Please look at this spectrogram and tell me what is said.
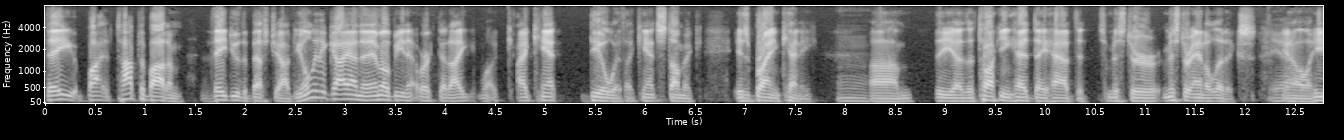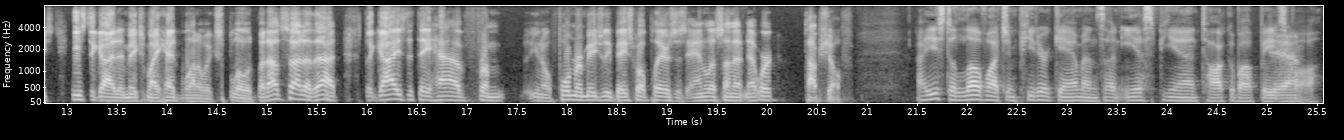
they, by, top to bottom, they do the best job. The only guy on the MLB network that I well, I can't deal with, I can't stomach, is Brian Kenny. Um, the uh, the talking head they have that's Mr. Mr. Analytics. Yeah. You know, he's he's the guy that makes my head want to explode. But outside of that, the guys that they have from you know former Major League Baseball players as analysts on that network, top shelf. I used to love watching Peter Gammons on ESPN talk about baseball.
